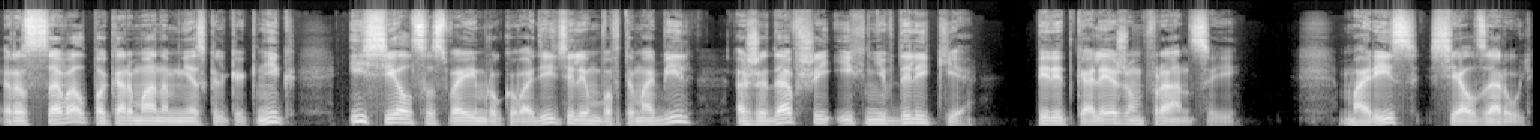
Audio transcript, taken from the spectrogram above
рассовал по карманам несколько книг и сел со своим руководителем в автомобиль, ожидавший их невдалеке, перед коллежем Франции. Марис сел за руль.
